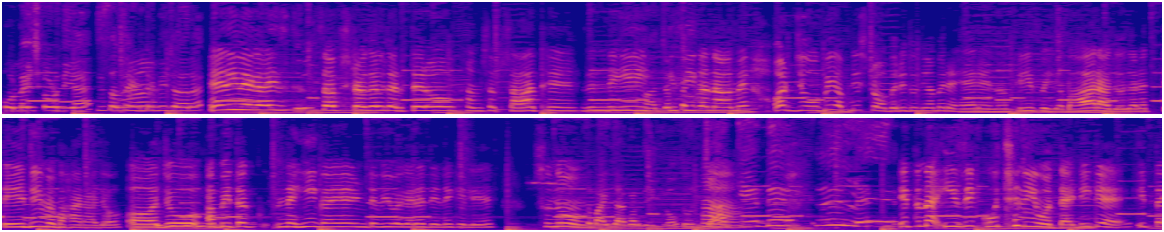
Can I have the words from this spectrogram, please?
बोलना ही छोड़ दिया है। जिस हिसाब हाँ। इंटरव्यू जा रहा है। एनीवे गाइस सब स्ट्रगल करते रहो। हम सब साथ हैं। ज़िंदगी हाँ, जब इसी का नाम है। और जो भी अपनी स्ट्रॉबेरी दुनिया में रह रहे ना प्लीज़ भैया बाहर आ जाओ। जरा तेज़ी में बाहर आ जाओ। और जो अभी तक नहीं गए इंटरव्यू वगैरह देने के लिए सुनो। तो भाई जाकर देख लो तू हाँ। जाके देख ले। इतना इजी कुछ नहीं होता है ठीक है? इतना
